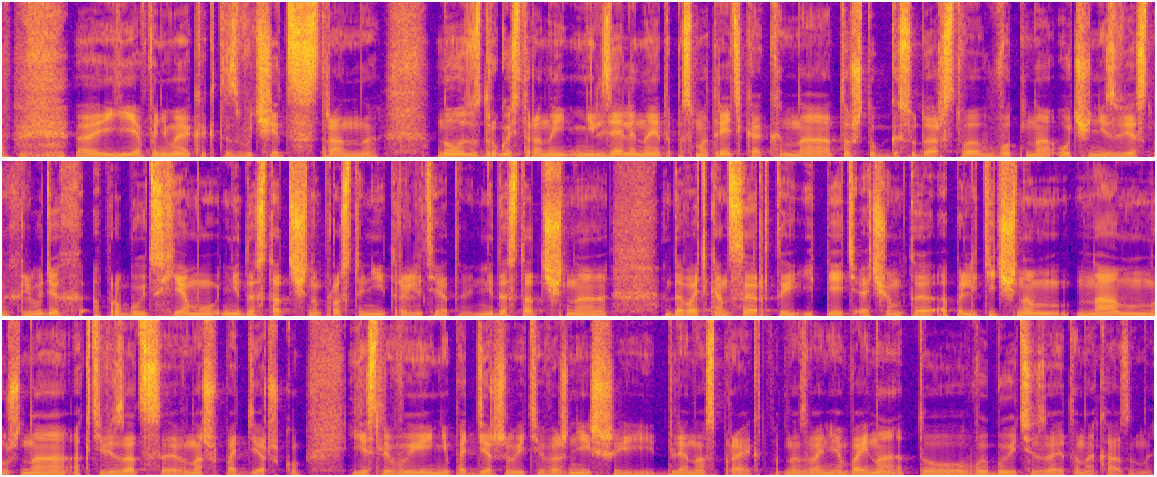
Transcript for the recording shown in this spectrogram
Я понимаю, как это звучит странно, но, с другой стороны, нельзя ли на это посмотреть как на то, что государство вот на очень известных людях опробует схему недостаточно просто нейтралитета, недостаточно давать концерты и петь о чем-то аполитичном, нам нужна активизация в нашу поддержку. Если вы не поддерживаете важнейший для нас проект под названием «Война», то вы будете за это наказаны.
